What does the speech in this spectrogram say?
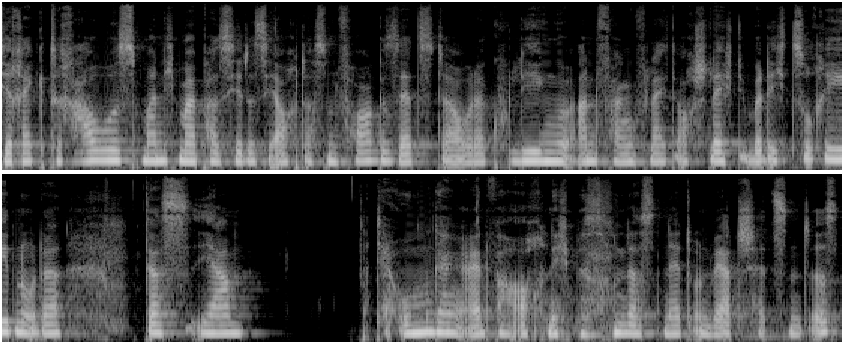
direkt raus. Manchmal passiert es ja auch, dass ein Vorgesetzter oder Kollegen anfangen vielleicht auch schlecht über dich zu reden oder dass ja der Umgang einfach auch nicht besonders nett und wertschätzend ist.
